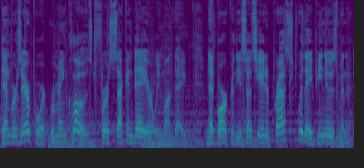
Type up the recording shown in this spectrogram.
Denver's airport remained closed for a second day early Monday. Ned Barker, The Associated Press, with AP News Minute.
